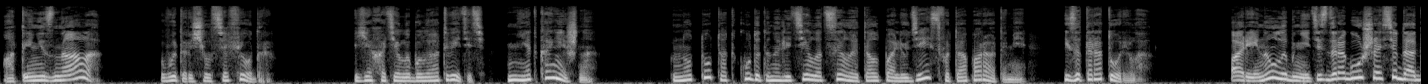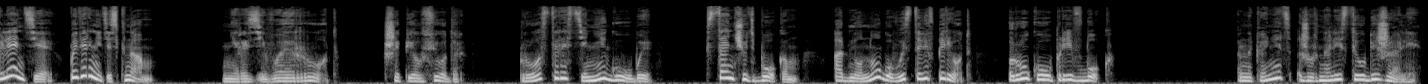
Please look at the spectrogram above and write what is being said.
«А ты не знала?» — вытаращился Федор. Я хотела было ответить «нет, конечно». Но тут откуда-то налетела целая толпа людей с фотоаппаратами и затараторила. «Арина, улыбнитесь, дорогуша, сюда гляньте, повернитесь к нам». «Не разевай рот», — шипел Федор. «Просто растяни губы. Стань чуть боком, одну ногу выставив вперед, руку упри в бок». Наконец журналисты убежали.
